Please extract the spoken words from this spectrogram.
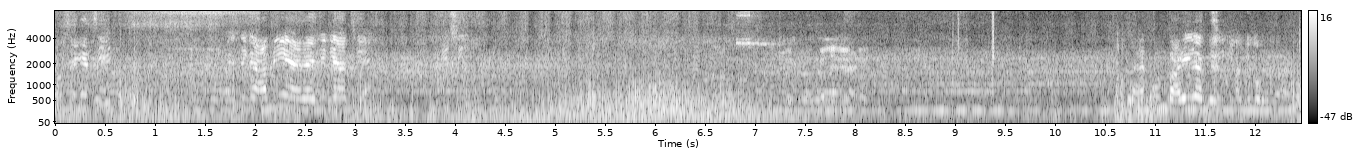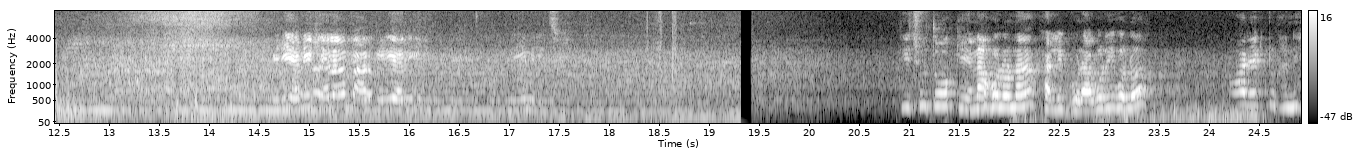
বসে গেছি। এদিকে আমি আর এদিকে আছে এখন বাড়ি বিরিয়ানি খেলাম আর বিরিয়ানি নিয়ে নিয়েছি। কিছু তো কেনা হলো না, খালি ঘোরাঘুরি হলো। আর একটুখানি।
